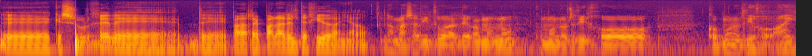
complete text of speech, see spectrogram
eh, que surge de, de, para reparar el tejido dañado. La más habitual, digamos, ¿no? Como nos dijo, como nos dijo, ay,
